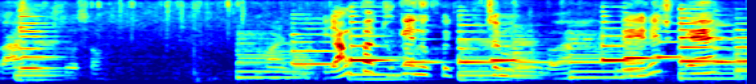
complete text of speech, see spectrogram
마음에 없어서. 뭐 양파 두 개 넣고 부쳐 먹는 거야. 내일 해줄게.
